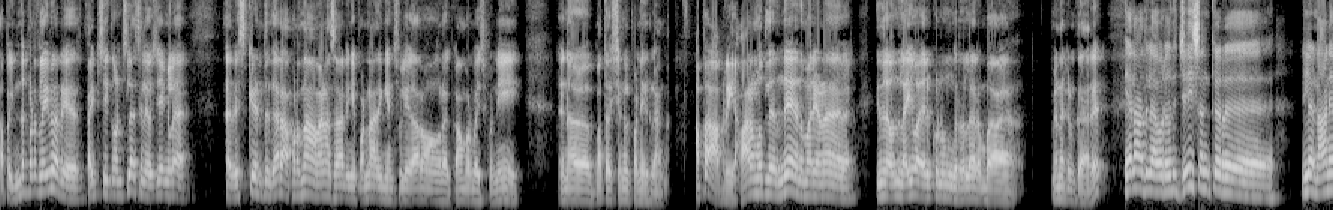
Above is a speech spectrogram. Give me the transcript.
அப்போ இந்த படத்துலையுமே ஒரு ஃபைட் சீக்வன்ஸில் சில விஷயங்களை ரிஸ்க் எடுத்துருக்காரு. அப்புறம் தான் வேணாம் சார் நீங்கள் பண்ணாதீங்கன்னு சொல்லி எல்லாரும் அவங்கள காம்ப்ரமைஸ் பண்ணி மற்ற விஷயங்கள் பண்ணியிருக்கிறாங்க. அப்போ அப்படி ஆரம்பத்துல இருந்தே அந்த மாதிரியான இதில் வந்து லைவாக இருக்கணுங்கிறதுல ரொம்ப மெனக்கெடுக்கிறாரு. ஏன்னா அதில் அவர் வந்து ஜெய்சங்கர் இல்லை நானே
